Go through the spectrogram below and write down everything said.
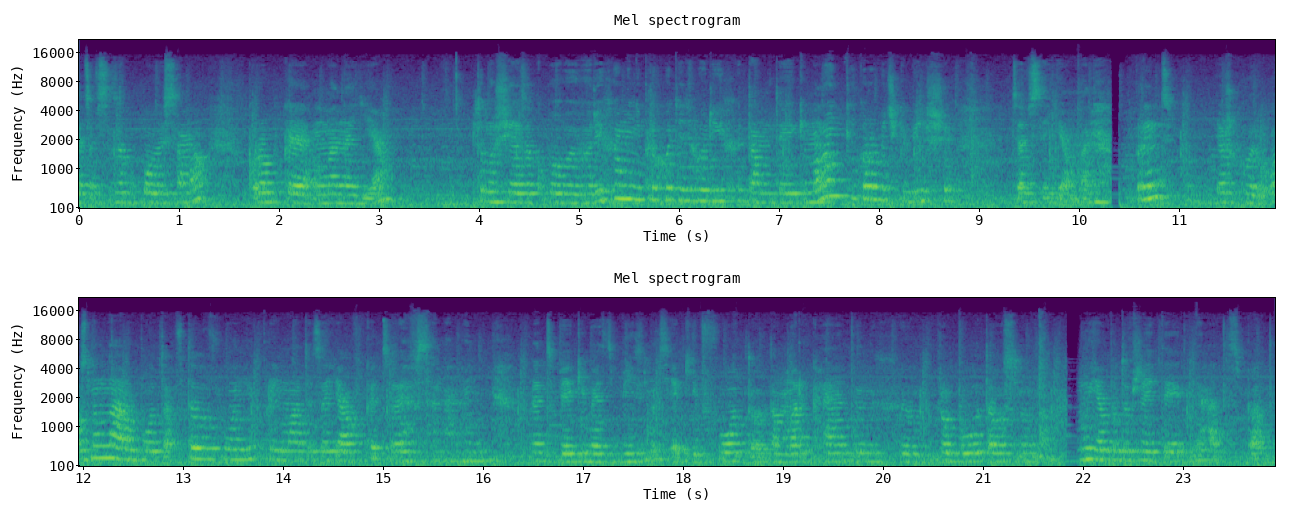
Я це все закуповую сама. Коробки у мене є. Тому що я закуповую горіхи, мені приходять горіхи, там деякі маленькі коробочки, більші. Це все є в мене. В принципі, я ж говорю, основна робота в телефоні, приймати заявки, це все на мені. В принципі, як і весь бізнес, як і фото, там маркетинг, робота основна. Ну я буду вже йти лягати спати.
